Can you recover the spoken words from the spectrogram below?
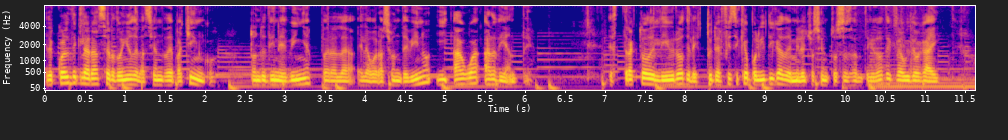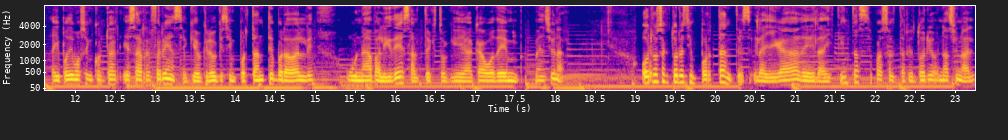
el cual declara ser dueño de la hacienda de Pachingo, donde tiene viñas para la elaboración de vino y agua ardiente. Extracto del libro de la Historia Física Política de 1862 de Claudio Gay. Ahí podemos encontrar esa referencia que yo creo que es importante para darle una validez al texto que acabo de mencionar. Otros actores importantes en la llegada de las distintas cepas al territorio nacional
